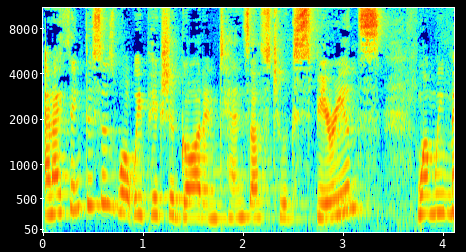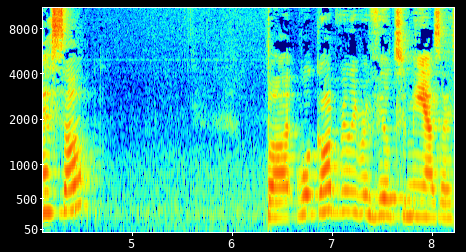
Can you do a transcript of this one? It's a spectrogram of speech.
And I think this is what we picture God intends us to experience when we mess up. But what God really revealed to me as I,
